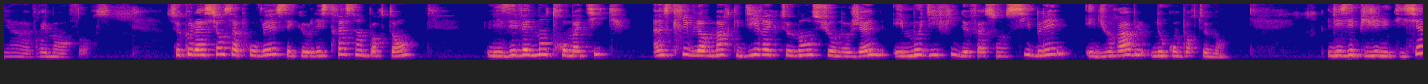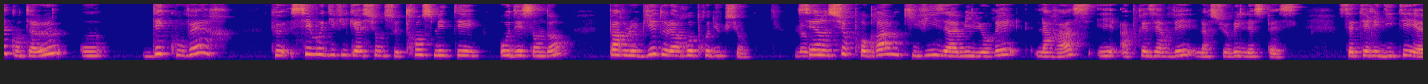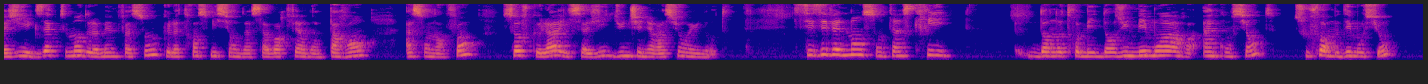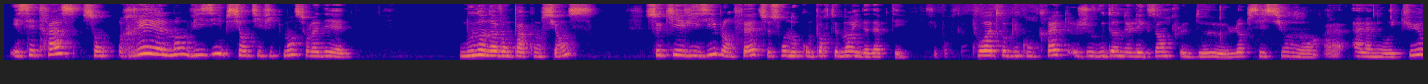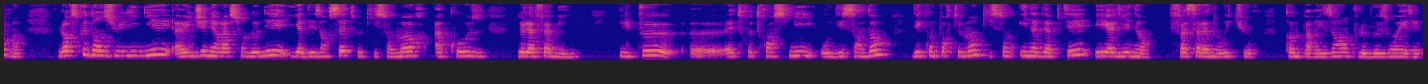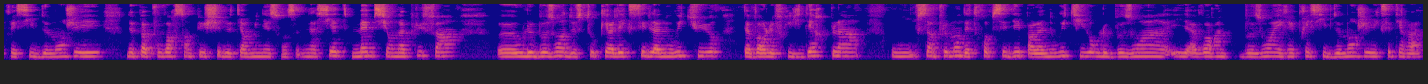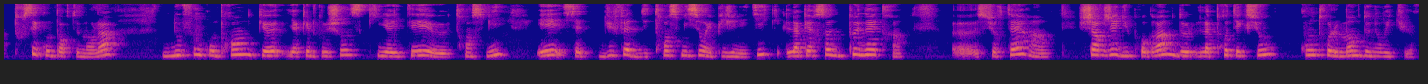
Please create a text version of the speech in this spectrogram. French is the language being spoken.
devient vraiment en force. Ce que la science a prouvé, c'est que les stress importants, les événements traumatiques inscrivent leur marque directement sur nos gènes et modifient de façon ciblée et durable nos comportements. Les épigénéticiens, quant à eux, ont découvert que ces modifications se transmettaient aux descendants par le biais de la reproduction. C'est un surprogramme qui vise à améliorer la race et à préserver la survie de l'espèce. Cette hérédité agit exactement de la même façon que la transmission d'un savoir-faire d'un parent à son enfant, sauf que là, il s'agit d'une génération à une autre. Ces événements sont inscrits dans, une mémoire inconsciente, sous forme d'émotions, et ces traces sont réellement visibles scientifiquement sur l'ADN. Nous n'en avons pas conscience. Ce qui est visible, en fait, ce sont nos comportements inadaptés. Pour, être plus concrète, je vous donne l'exemple de l'obsession à, la nourriture. Lorsque dans une lignée, à une génération donnée, il y a des ancêtres qui sont morts à cause de la famine, il peut euh, être transmis aux descendants des comportements qui sont inadaptés et aliénants face à la nourriture, comme par exemple le besoin irrépressible de manger, ne pas pouvoir s'empêcher de terminer son assiette même si on n'a plus faim, euh, ou le besoin de stocker à l'excès de la nourriture, d'avoir le frigidaire plein, ou simplement d'être obsédé par la nourriture, le besoin et avoir un besoin irrépressible de manger, etc. Tous ces comportements-là nous font comprendre qu'il y a quelque chose qui a été euh, transmis et du fait des transmissions épigénétiques, la personne peut naître euh, sur Terre chargée du programme de la protection contre le manque de nourriture.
